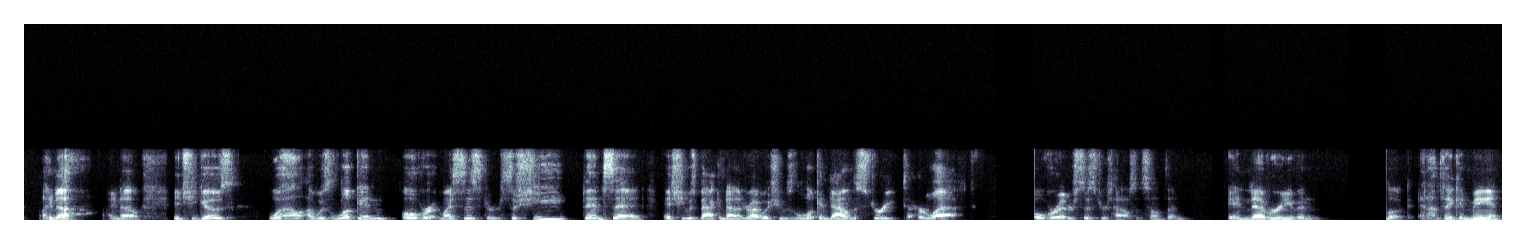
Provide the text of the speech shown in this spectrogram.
I know, I know. And she goes, Well, I was looking over at my sister. So she then said, as she was backing down the driveway, she was looking down the street to her left over at her sister's house at something and never even looked. And I'm thinking, man,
